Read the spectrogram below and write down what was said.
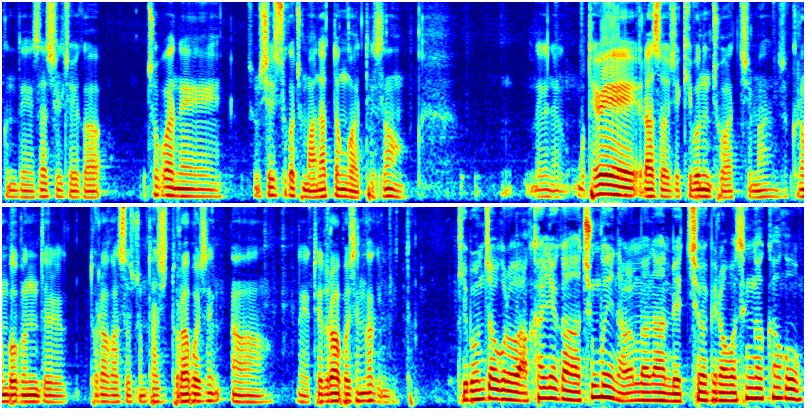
근데 사실 저희가 초반에 좀 실수가 좀 많았던 것 같아서 네, 그냥 뭐 대회라서 이제 기분은 좋았지만 이제 그런 부분들 돌아가서 좀 다시 돌아볼 생, 어, 네, 되돌아볼 생각입니다. 기본적으로 아칼리가 충분히 나올 만한 매치업이라고 생각하고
